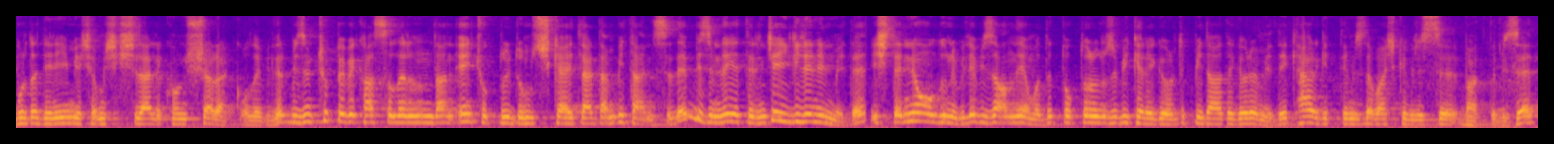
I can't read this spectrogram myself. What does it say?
burada deneyim yaşamış kişilerle konuşarak olabilir. Bizim tüp bebek hastalarından en çok duyduğumuz şikayetlerden bir tanesi de bizimle yeterince ilgilenilmedi. İşte ne olduğunu bile biz anlayamadık. Doktorumuzu bir kere gördük, bir daha da göremedik. Her gittiğimizde başka birisi baktı bize.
